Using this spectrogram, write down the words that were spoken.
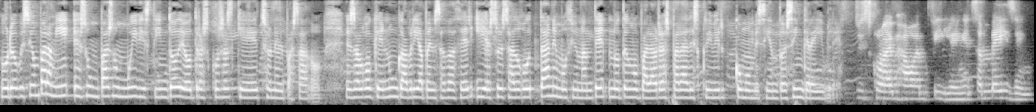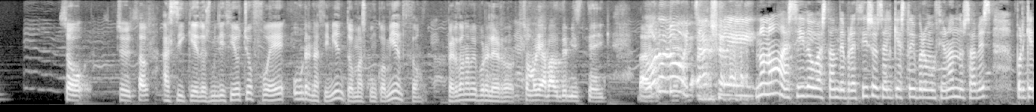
Eurovisión para mí es un paso muy distinto de otras cosas que he hecho en el pasado. Es algo que nunca habría pensado hacer y eso es algo tan emocionante, no tengo palabras para describir cómo me siento, es increíble. describe how I'm feeling. It's amazing. So, Así que 2018 fue un renacimiento más que un comienzo. Perdóname por el error. Sorry about the mistake. No, no, no, it's actually No, no, ha sido bastante preciso, es el que estoy promocionando, ¿sabes? Porque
